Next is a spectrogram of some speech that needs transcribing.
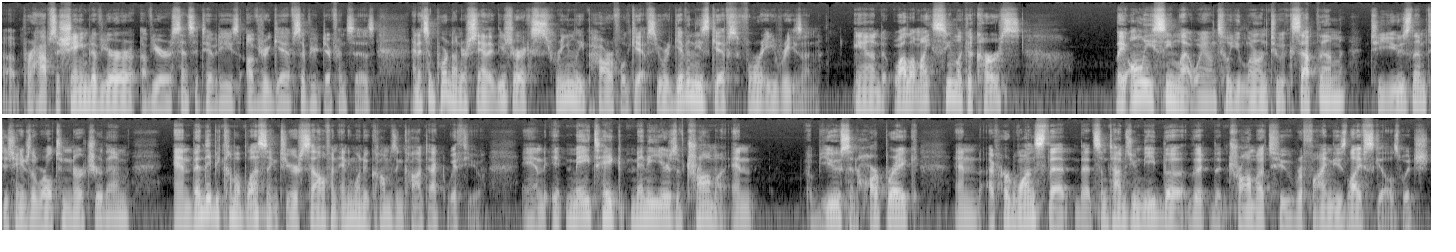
uh, perhaps ashamed of your of your sensitivities, of your gifts, of your differences. And it's important to understand that these are extremely powerful gifts. You were given these gifts for a reason. And while it might seem like a curse, they only seem that way until you learn to accept them, to use them to change the world, to nurture them, and then they become a blessing to yourself and anyone who comes in contact with you. And it may take many years of trauma and abuse and heartbreak and I've heard once that that sometimes you need the the, the trauma to refine these life skills, which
